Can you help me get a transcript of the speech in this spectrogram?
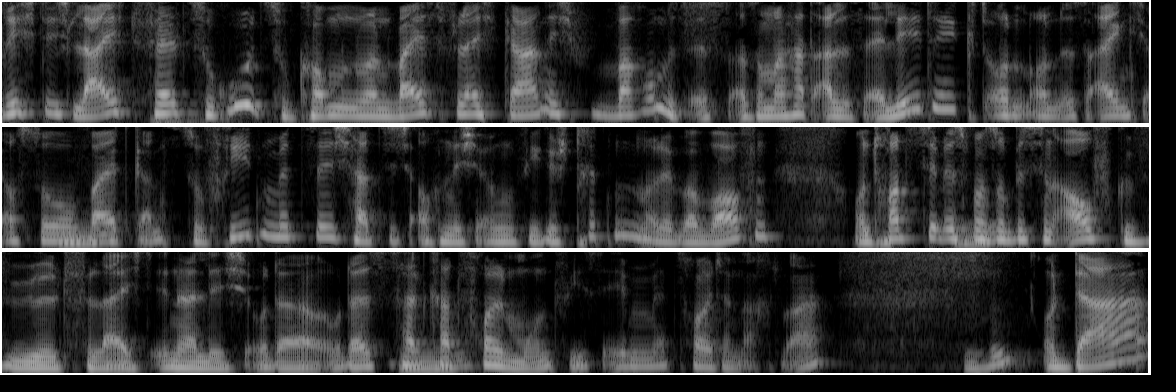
richtig leicht fällt, zur Ruhe zu kommen und man weiß vielleicht gar nicht, warum es ist. Also man hat alles erledigt und, und ist eigentlich auch so weit ganz zufrieden mit sich, hat sich auch nicht irgendwie gestritten oder überworfen. Und trotzdem ist man so ein bisschen aufgewühlt vielleicht innerlich oder, oder es ist halt gerade Vollmond, wie es eben jetzt heute Nacht war. Und da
